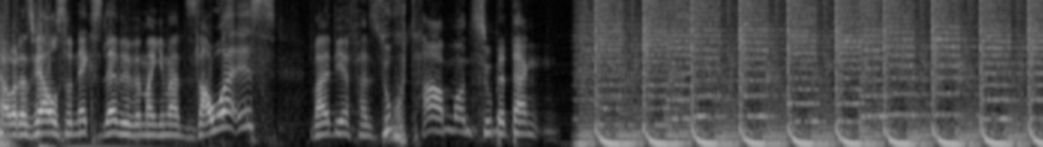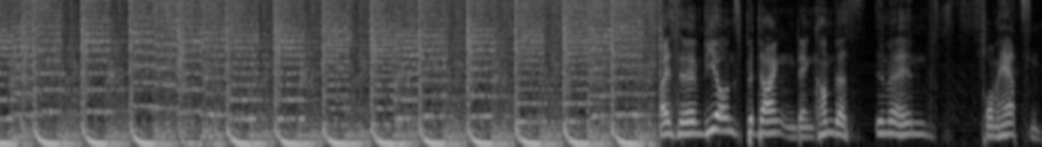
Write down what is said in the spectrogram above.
Aber das wäre auch so Next Level, wenn mal jemand sauer ist, weil wir versucht haben, uns zu bedanken. Weißt du, wenn wir uns bedanken, dann kommt das immerhin vom Herzen,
